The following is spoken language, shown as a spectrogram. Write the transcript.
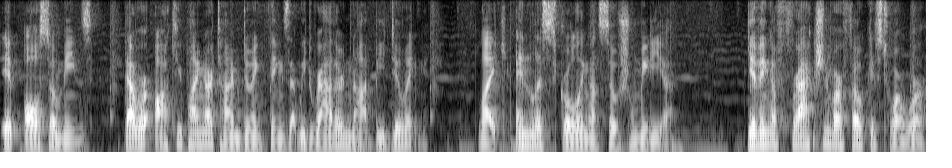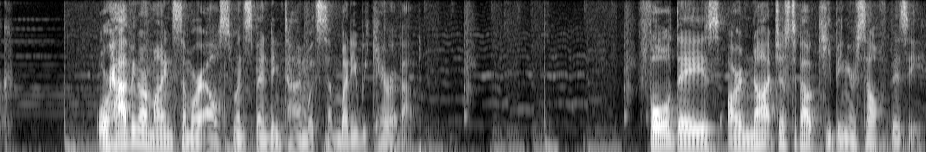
It also means that we're occupying our time doing things that we'd rather not be doing, like endless scrolling on social media, giving a fraction of our focus to our work, or having our mind somewhere else when spending time with somebody we care about. Full days are not just about keeping yourself busy.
